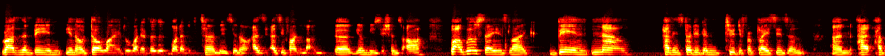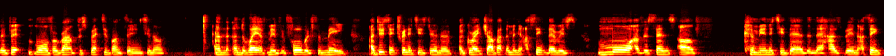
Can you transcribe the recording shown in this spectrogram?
rather than being, you know, doe-eyed or whatever the, whatever the term is, you know, as as you find a lot of uh, young musicians are. What I will say is like being now having studied in two different places and and ha- have a bit more of a round perspective on things, you know. And, and the way of moving forward for me, I do think Trinity is doing a, a great job at the minute. I think there is more of a sense of community there than there has been. I think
